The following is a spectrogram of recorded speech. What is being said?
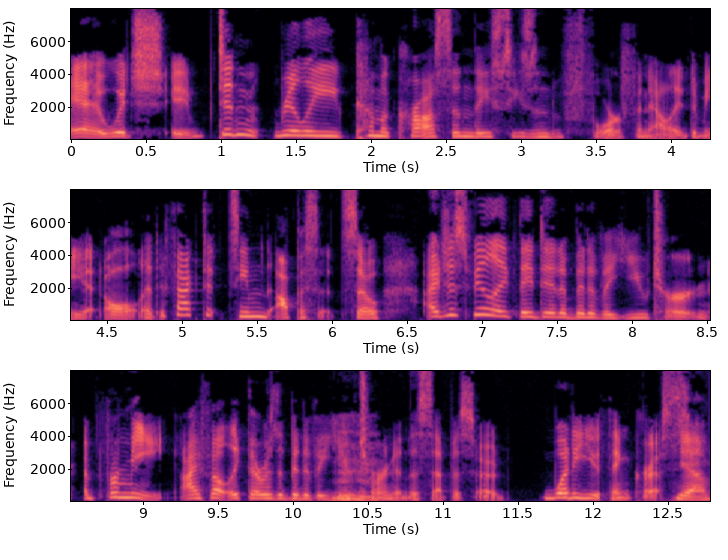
uh, which it didn't really come across in the season four finale to me at all. And in fact, it seemed opposite. So I just feel like they did a bit of a U-turn. For me, I felt like there was a bit of a Mhm. U-turn in this episode. What do you think, Chris? yeah.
